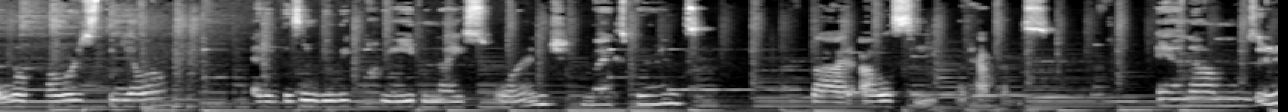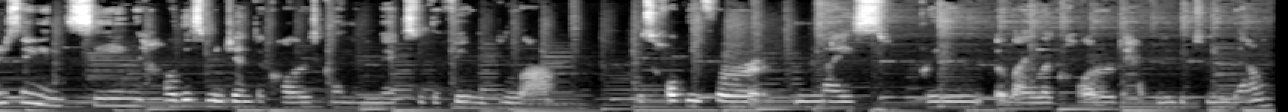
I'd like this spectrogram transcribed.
overpowers the yellow and it doesn't really create a nice orange in my experience, but I will see what happens. And um, it was interesting in seeing how this magenta color is to mix with the favorite blue I was hoping for nice pretty lilac color happening between them,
